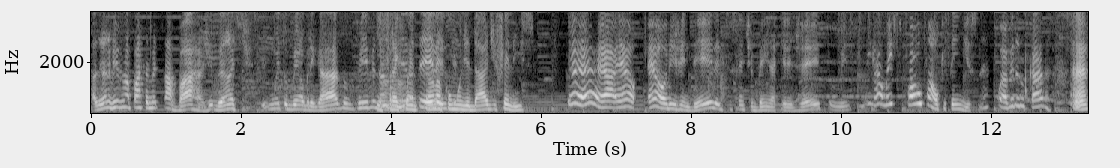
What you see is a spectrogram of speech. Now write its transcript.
Adriano vive num apartamento na Barra, gigante, muito bem obrigado, vive E frequentando a comunidade feliz. É, é, é, é a origem dele, ele se sente bem daquele jeito, e, e realmente qual o mal que tem nisso, né? Pô, a vida do cara. É,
